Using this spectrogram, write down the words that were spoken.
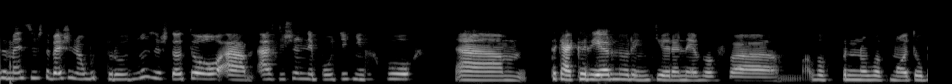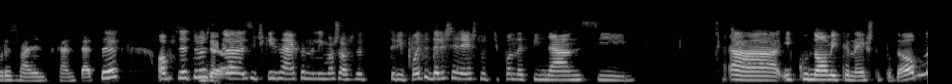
за мен също беше много трудно, защото а, аз лично не получих никакво така кариерно ориентиране в, в, в, в моето образование и така нататък. Общото да. всички знаеха, нали, имаш още три пъти, дали ще е нещо типа на финанси, а, економика, нещо подобно,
